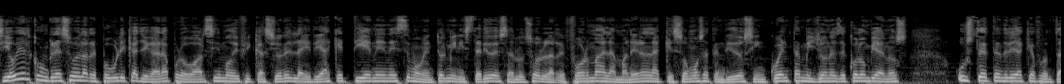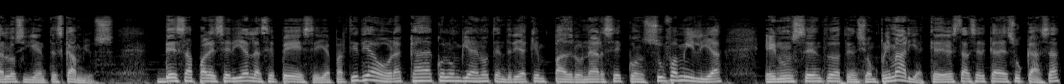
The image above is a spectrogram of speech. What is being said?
Si hoy el Congreso de la República llegara a aprobar sin modificaciones la idea que tiene en este momento el Ministerio de Salud sobre la reforma a la manera en la que somos atendidos 50 millones de colombianos, usted tendría que afrontar los siguientes cambios. Desaparecerían las EPS y a partir de ahora cada colombiano tendría que empadronarse con su familia en un centro de atención primaria que debe estar cerca de su casa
